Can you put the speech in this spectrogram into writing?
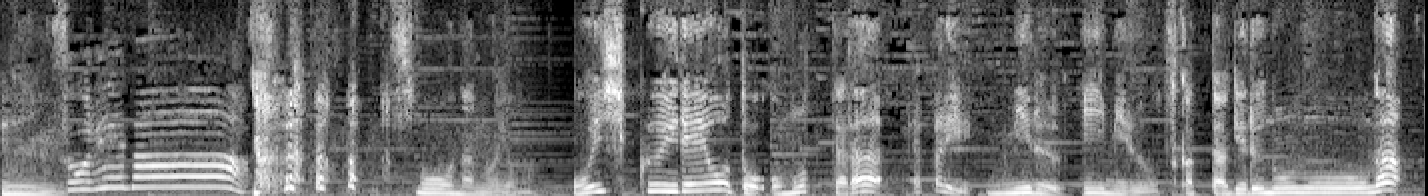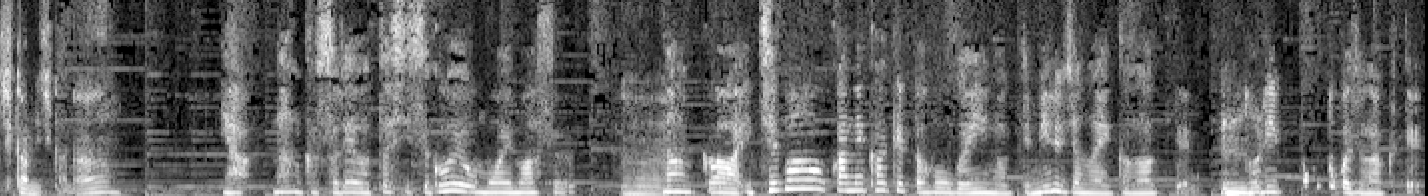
うん。それだ そうなのよ。美味しく入れようと思ったら、やっぱりミル、いいミルを使ってあげるのが近道かな。いや、なんかそれ私すごい思います。うん。なんか一番お金かけた方がいいのって見るじゃないかなって。うんドリッパーとかじゃなくて。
